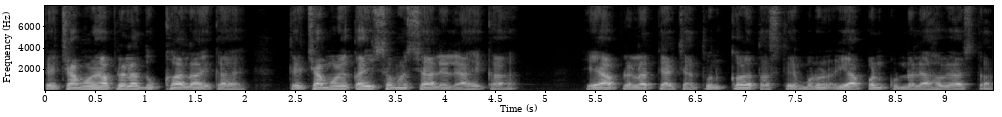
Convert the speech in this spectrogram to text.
त्याच्यामुळे आपल्याला दुःख आलं आहे काय त्याच्यामुळे काही समस्या आलेल्या आहे का? हे आपल्याला त्याच्यातून कळत असते म्हणून या पण कुंडल्या हव्या असतात.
